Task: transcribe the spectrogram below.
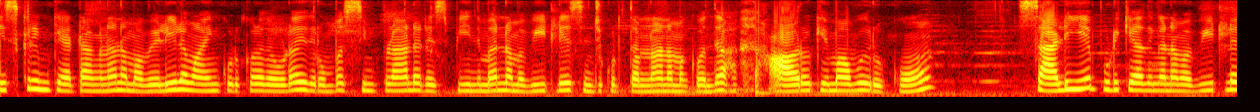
ஐஸ்கிரீம் கேட்டாங்கன்னா நம்ம வெளியில் வாங்கி கொடுக்குறத விட இது ரொம்ப சிம்பிளான ரெசிபி இந்த மாதிரி நம்ம வீட்டிலே செஞ்சு கொடுத்தோம்னா நமக்கு வந்து ஆரோக்கியமாகவும் இருக்கும். சளியே பிடிக்காதுங்க. நம்ம வீட்டில்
